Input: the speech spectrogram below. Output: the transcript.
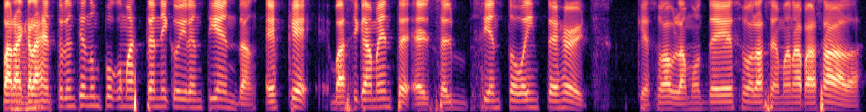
para que la gente lo entienda un poco más técnico y lo entiendan, es que básicamente el ser 120 Hz, que eso hablamos de eso la semana pasada,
